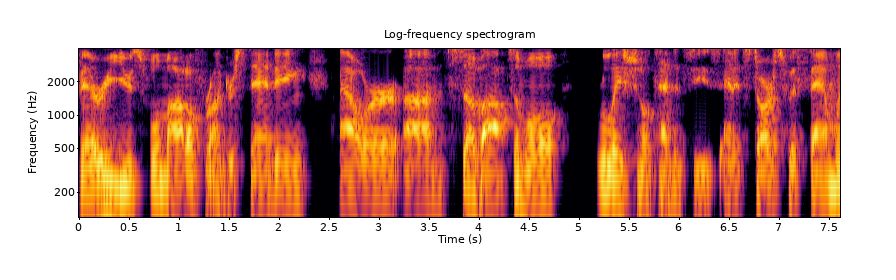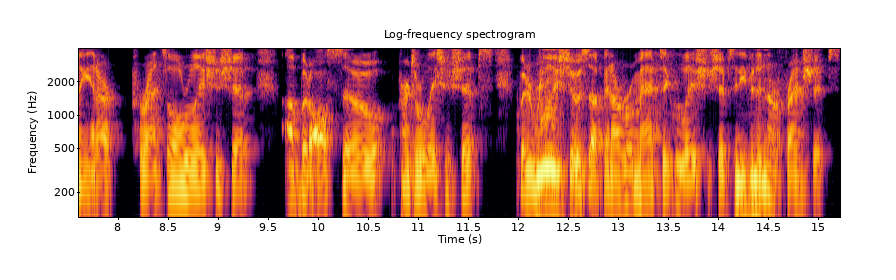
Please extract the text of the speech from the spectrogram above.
very useful model for understanding our um, suboptimal relational tendencies. And it starts with family and our parental relationship, um, but also parental relationships. But it really shows up in our romantic relationships and even in our friendships.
